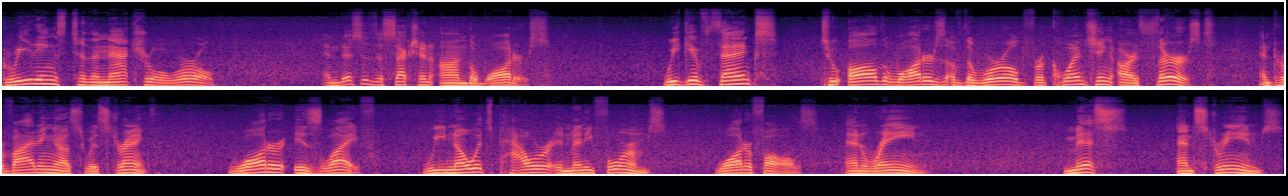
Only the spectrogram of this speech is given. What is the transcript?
Greetings to the natural world. And this is the section on the waters. We give thanks to all the waters of the world for quenching our thirst and providing us with strength. Water is life. We know its power in many forms waterfalls and rain, mists and streams,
